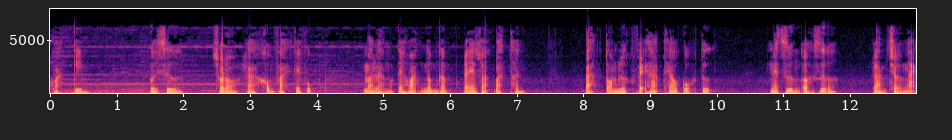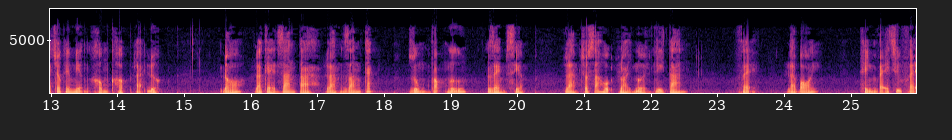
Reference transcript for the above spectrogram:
hoàng kim. Người xưa, cho đó là không phải cái phúc. Mà là một cái họa ngấm ngầm đe dọa bản thân. Bảng tóm lược vệ hạp theo cổ tự Nét dương ở giữa Làm trở ngại cho cái miệng không hợp lại được. Đó là kẻ gian tà làm gián cách Dùng vọng ngữ, rèm xiềm Làm cho xã hội loài người ly tán Phệ là bói Hình vẽ chữ phệ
